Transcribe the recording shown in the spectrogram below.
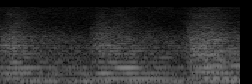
Música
